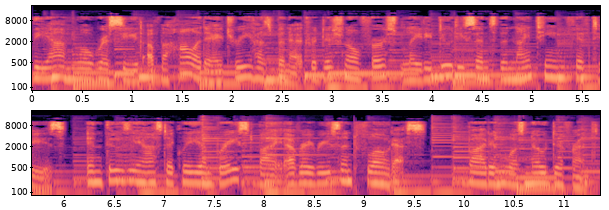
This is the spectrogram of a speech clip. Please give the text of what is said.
The annual receipt of the holiday tree has been a traditional First Lady duty since the 1950s, enthusiastically embraced by every recent FLOTUS. Biden was no different,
